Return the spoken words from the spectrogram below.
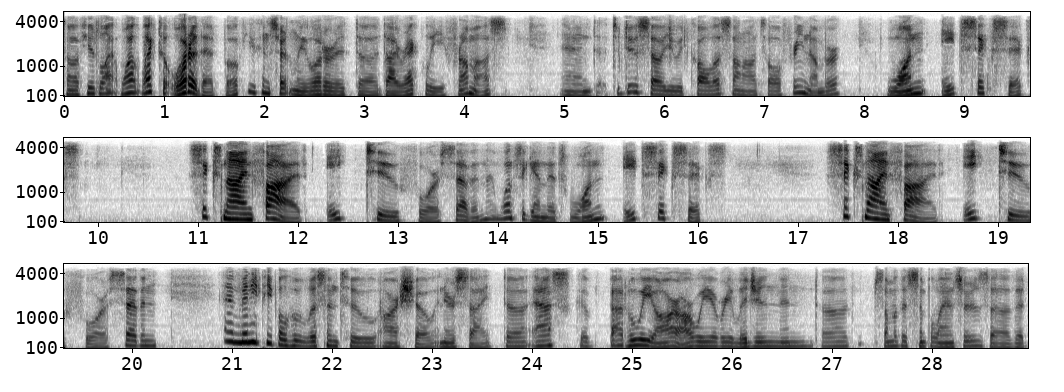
So if you'd like, like to order that book, you can certainly order it uh, directly from us. And to do so, you would call us on our toll free number, 1 866 695 8247. And once again, that's 1 866 695 8247. And many people who listen to our show, Inner Sight, uh, ask about who we are. Are we a religion? And uh, some of the simple answers uh, that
